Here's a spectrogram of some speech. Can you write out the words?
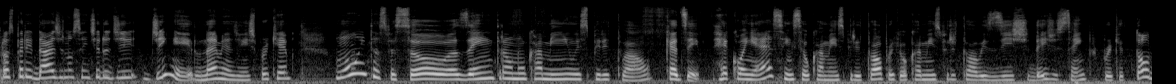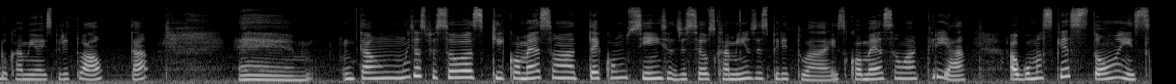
prosperidade no sentido de dinheiro, né, minha gente? Porque muitas pessoas entram no caminho espiritual, quer dizer, reconhecem seu caminho espiritual, porque o caminho espiritual existe desde sempre, porque todo caminho é espiritual, tá? É, então, muitas pessoas que começam a ter consciência de seus caminhos espirituais começam a criar algumas questões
